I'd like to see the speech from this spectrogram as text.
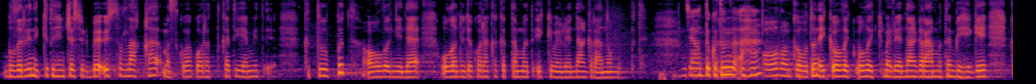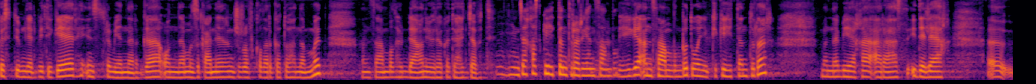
былыргын икки тыһынча сүрбе үс сыллаакка москва городка тиемит кыттыппыт ол нене улан үдө коракка кыттамыт икки миллиондан граном буппыт Жаудукутун, аха. Ол онкобутун ол ол 2 миллиондан грамотын биһиги костюмнер битигер, инструментларга, онна музыкальный аранжировкаларга туханаммыт, ансамбл төһәҗәбит. Кеһиттен турар ансамбл. Биһиги ансамбл бут 12 кеһиттен турар. Биһига арас иделях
